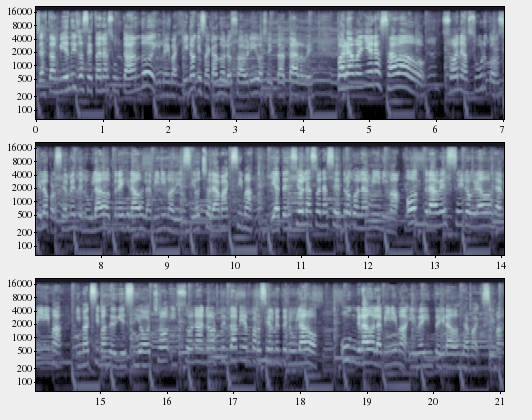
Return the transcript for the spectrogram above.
ya están viendo y ya se están asustando y me imagino que sacando los abrigos esta tarde. Para mañana sábado, zona sur con cielo parcialmente nublado, 3 grados la mínima, 18 la máxima. Y atención la zona centro con la mínima, otra vez 0 grados la mínima y máximas de 18. Y zona norte también parcialmente nublado, 1 grado la mínima y 20 grados la máxima.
